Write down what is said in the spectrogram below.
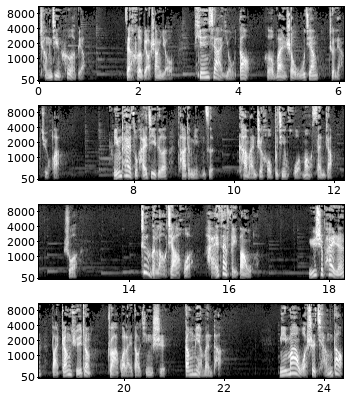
呈进贺表，在贺表上有“天下有道”和“万寿无疆”。这两句话，明太祖还记得他的名字，看完之后不禁火冒三丈，说：“这个老家伙还在诽谤我。”于是派人把张学正抓过来到京师，当面问他：“你骂我是强盗，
